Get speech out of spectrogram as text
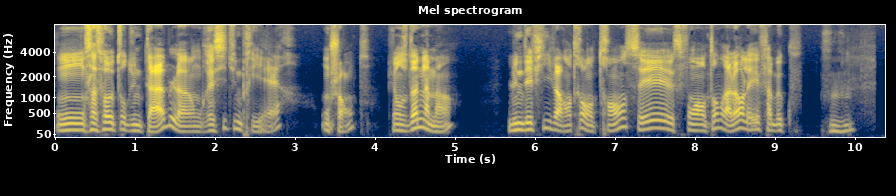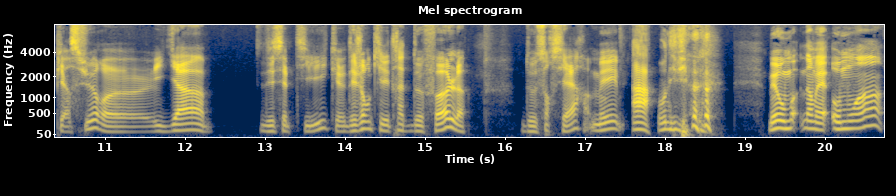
on s'assoit autour d'une table, on récite une prière, on chante, puis on se donne la main. L'une des filles va rentrer en transe et se font entendre alors les fameux coups. Mhm. Bien sûr, euh, il y a des sceptiques, des gens qui les traitent de folles, de sorcières, mais, Ah, on y vient. mais, au, non, mais au moins,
